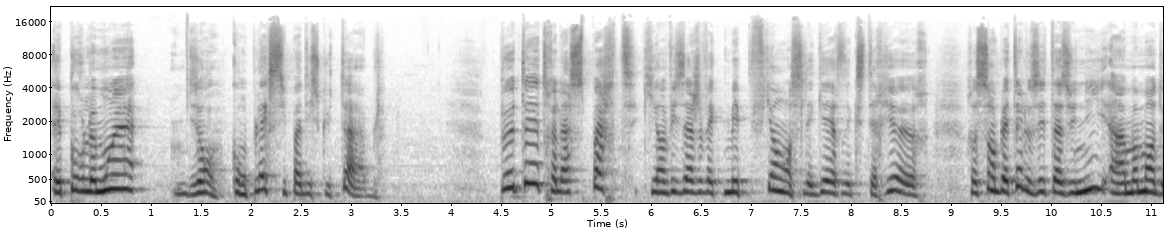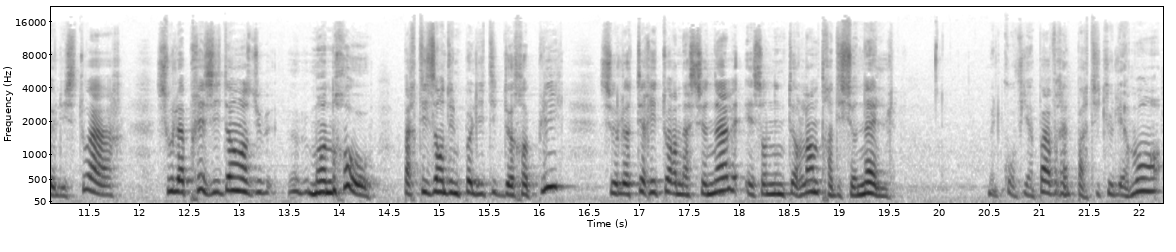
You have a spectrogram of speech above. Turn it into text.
est pour le moins disons, complexe si pas discutable. Peut-être la Sparte, qui envisage avec méfiance les guerres extérieures, ressemblait-elle aux États-Unis à un moment de l'histoire, sous la présidence du Monroe, partisan d'une politique de repli sur le territoire national et son interland traditionnel, mais ne convient pas vraiment particulièrement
